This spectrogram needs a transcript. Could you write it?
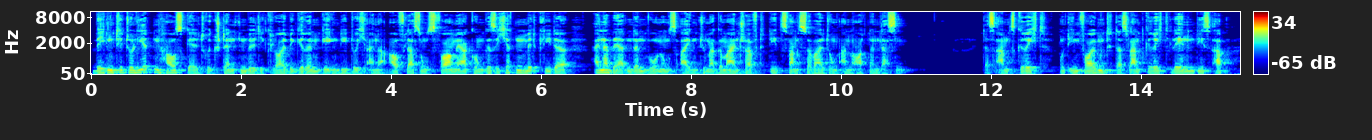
Wegen titulierten Hausgeldrückständen will die Gläubigerin gegen die durch eine Auflassungsvormerkung gesicherten Mitglieder einer werdenden Wohnungseigentümergemeinschaft die Zwangsverwaltung anordnen lassen. Das Amtsgericht und ihm folgend das Landgericht lehnen dies ab,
